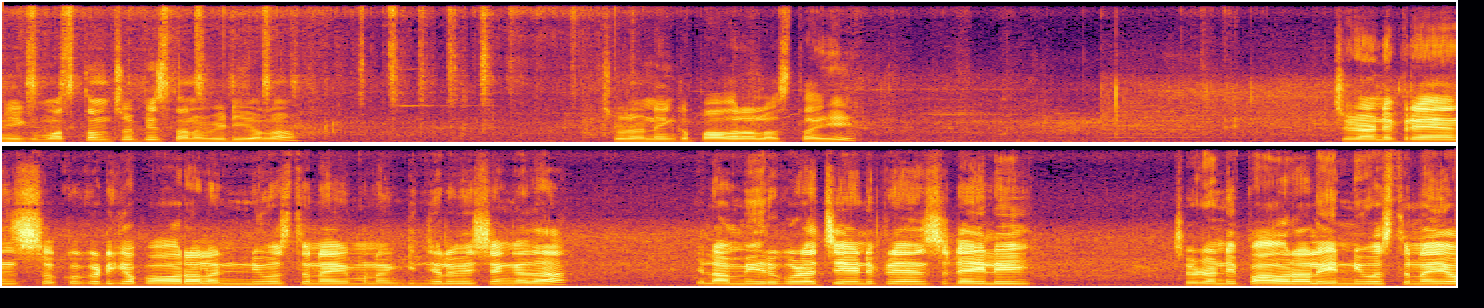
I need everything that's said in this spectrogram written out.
మీకు మొత్తం చూపిస్తాను వీడియోలో. చూడండి ఇంకా పావురాలు వస్తాయి. చూడండి ఫ్రెండ్స్ ఒక్కొక్కటిగా పావురాలు అన్నీ వస్తున్నాయి. మనం గింజలు వేసాం కదా. ఇలా మీరు కూడా చేయండి ఫ్రెండ్స్ డైలీ. చూడండి పావురాలు ఎన్ని వస్తున్నాయో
